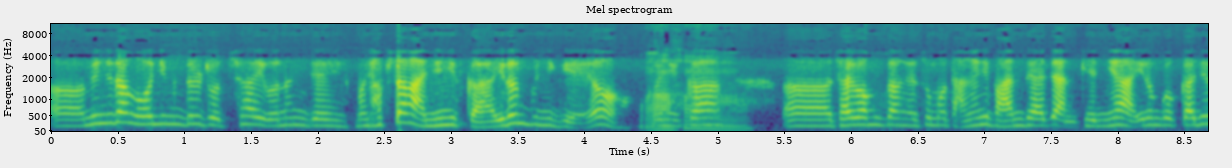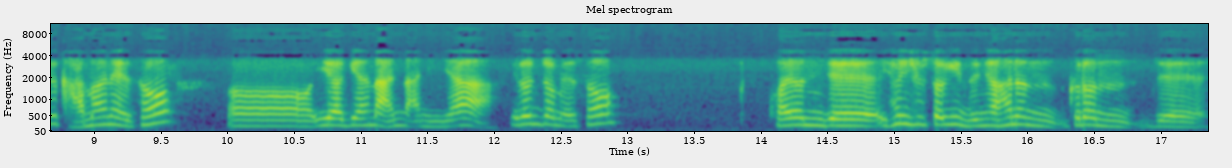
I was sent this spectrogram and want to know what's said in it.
어, 민주당 의원님들조차 이거는 이제 뭐 협상 아니니까 이런 분위기예요. 그러니까 아하. 어, 자유한국당에서 뭐 당연히 반대하지 않겠냐 이런 것까지를 감안해서 어, 이야기한 안 아니냐 이런 점에서 과연 이제 현실성이 있느냐 하는 그런 이제 에,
